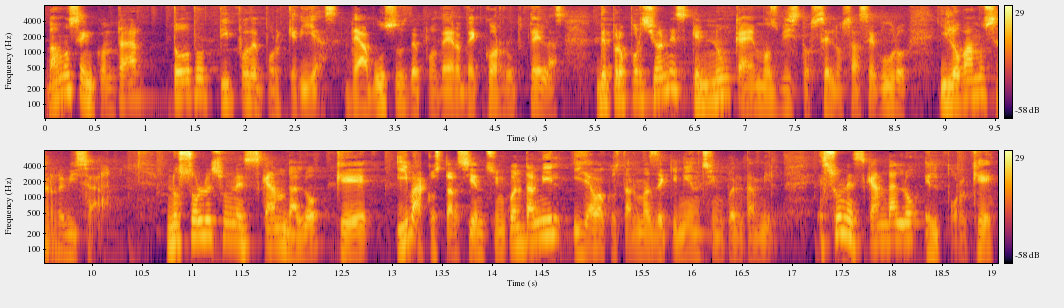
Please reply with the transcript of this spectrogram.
vamos a encontrar todo tipo de porquerías, de abusos de poder, de corruptelas, de proporciones que nunca hemos visto, se los aseguro, y lo vamos a revisar. No solo es un escándalo que iba a costar 150 mil y ya va a costar más de 550 mil. Es un escándalo el por qué.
